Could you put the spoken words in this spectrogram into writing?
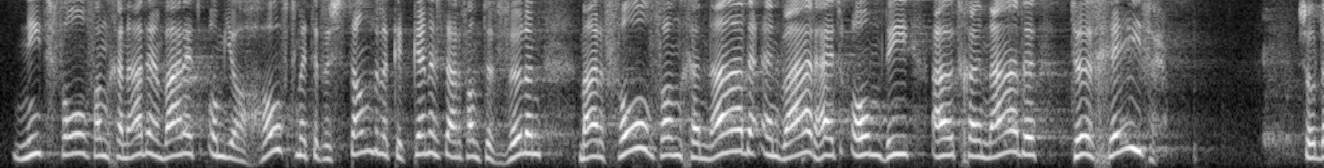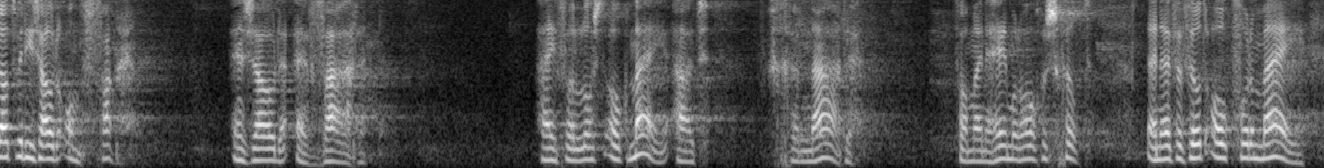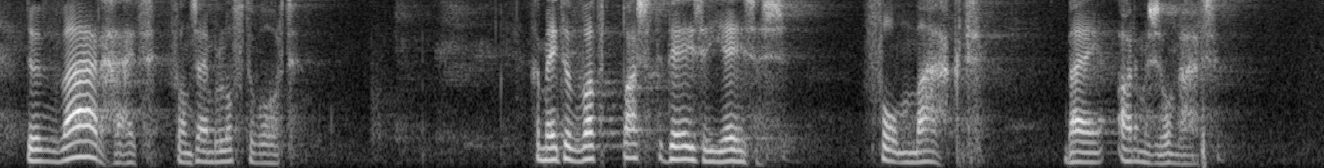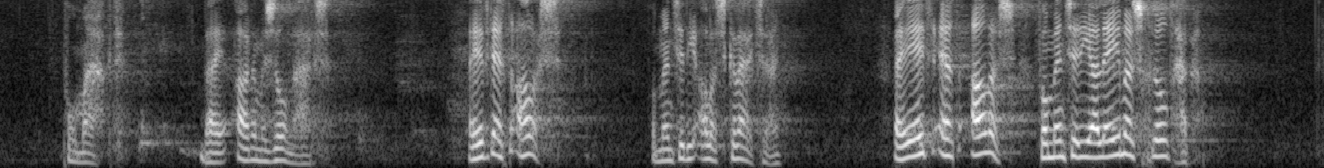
Niet vol van genade en waarheid om je hoofd met de verstandelijke kennis daarvan te vullen, maar vol van genade en waarheid om die uit genade te geven. Zodat we die zouden ontvangen en zouden ervaren. Hij verlost ook mij uit genade van mijn hemelhoge schuld. En hij vervult ook voor mij de waarheid van zijn beloftewoord. Gemeente, wat past deze Jezus volmaakt bij arme zondaars? Volmaakt bij arme zondaars. Hij heeft echt alles. Van mensen die alles kwijt zijn. Hij heeft echt alles voor mensen die alleen maar schuld hebben.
